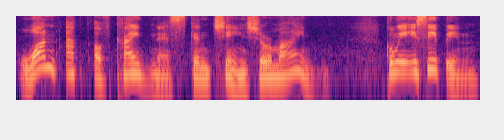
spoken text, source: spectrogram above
one act of kindness can change your mind. Kung iisipin,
